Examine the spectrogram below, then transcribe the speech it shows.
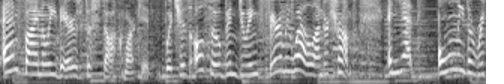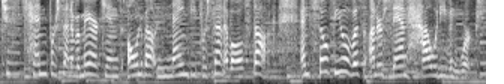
And finally, there's the stock market, which has also been doing fairly well under Trump. And yet, only the richest 10% of Americans own about 90% of all stock. And so few of us understand how it even works.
